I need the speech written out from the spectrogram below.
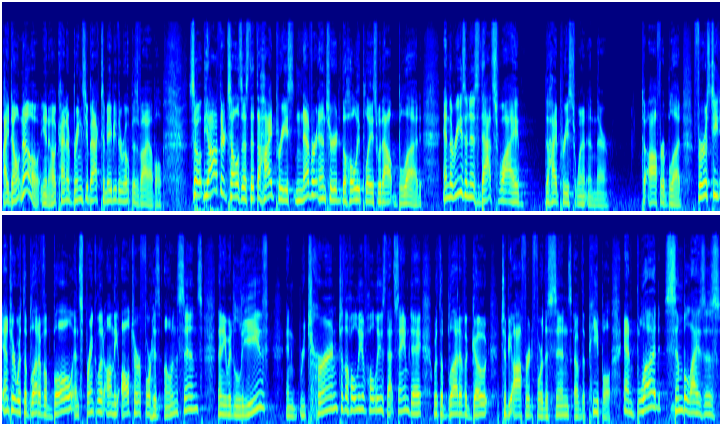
I don't know. You know, it kind of brings you back to maybe the rope is viable. So the author tells us that the high priest never entered the holy place without blood. And the reason is that's why the high priest went in there to offer blood. First, he'd enter with the blood of a bull and sprinkle it on the altar for his own sins. Then he would leave and return to the Holy of Holies that same day with the blood of a goat to be offered for the sins of the people. And blood symbolizes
